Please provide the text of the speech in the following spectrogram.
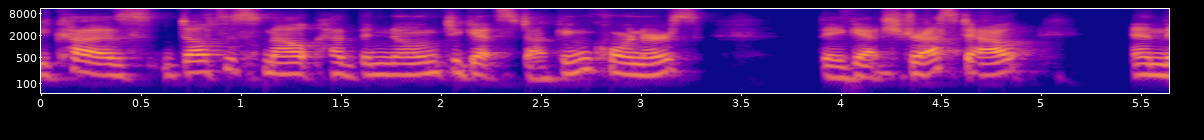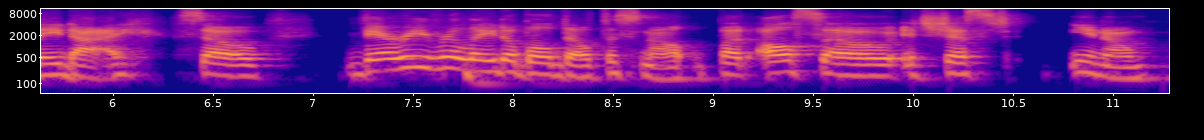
because Delta smelt have been known to get stuck in corners, they get stressed out, and they die. So, very relatable Delta smelt, but also it's just, you know,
